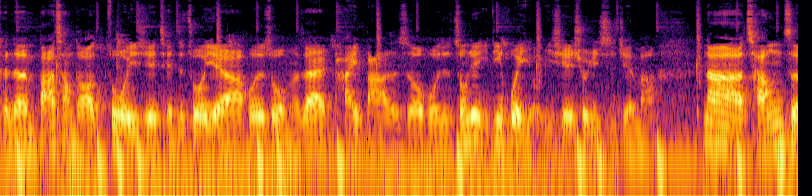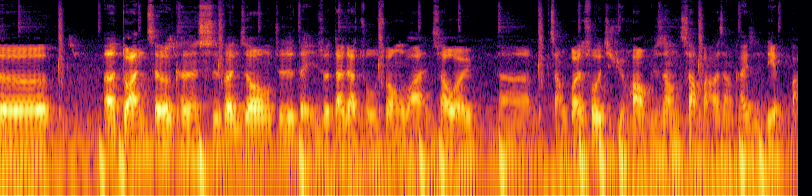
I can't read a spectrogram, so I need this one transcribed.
可能靶场都要做一些前置作业啊，或者说我们在排靶的时候，或者中间一定会有一些休息时间嘛。那长则呃短则可能十分钟，就是等于说大家着装完，稍微呃长官说几句话，我们就上上靶场开始练靶。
